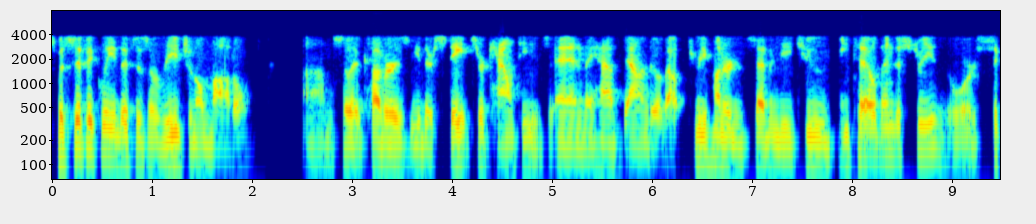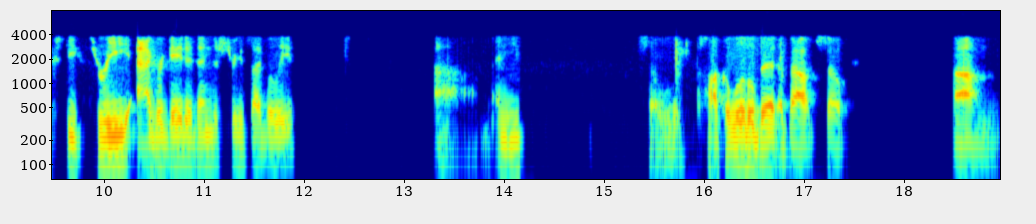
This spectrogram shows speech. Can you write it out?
specifically, this is a regional model. Um, so it covers either states or counties, and they have down to about 372 detailed industries or 63 aggregated industries, I believe. Um, and you, so we'll talk a little bit about so um,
